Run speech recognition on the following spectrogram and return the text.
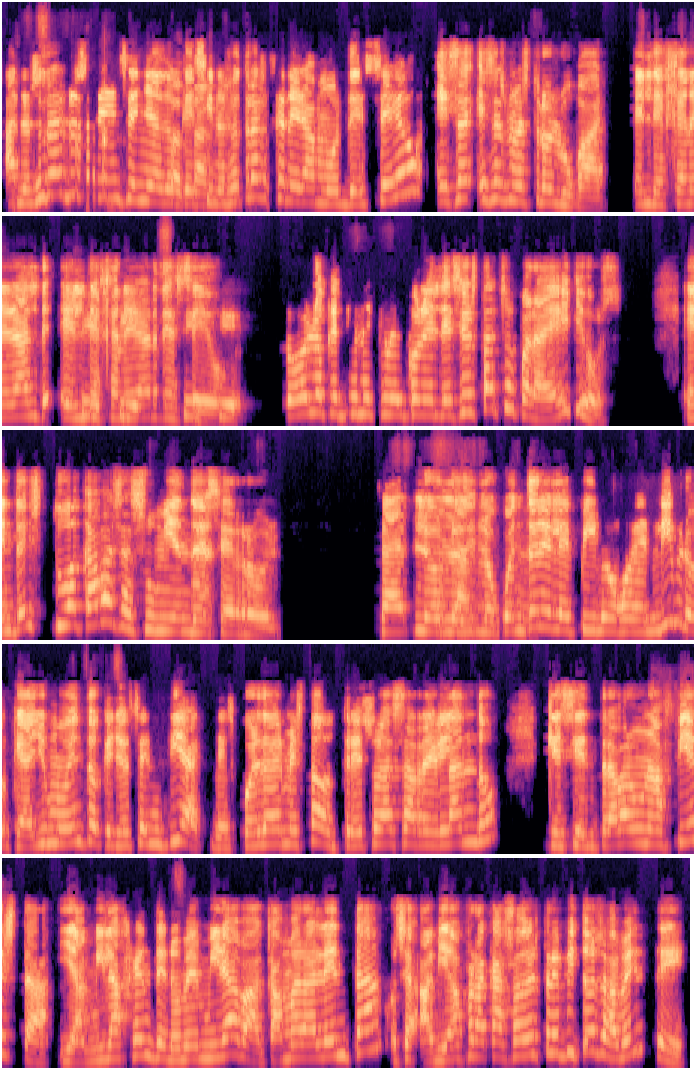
A nosotras nos han enseñado que si nosotras generamos deseo, ese, es nuestro lugar, el de generar, el de generar deseo. Todo lo que tiene que ver con el deseo está hecho para ellos. Entonces tú acabas asumiendo ese rol. O sea, lo, lo, cuento en el epílogo del libro, que hay un momento que yo sentía, después de haberme estado tres horas arreglando, que si entraba en una fiesta y a mí la gente no me miraba a cámara lenta, o sea, había fracasado estrepitosamente.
